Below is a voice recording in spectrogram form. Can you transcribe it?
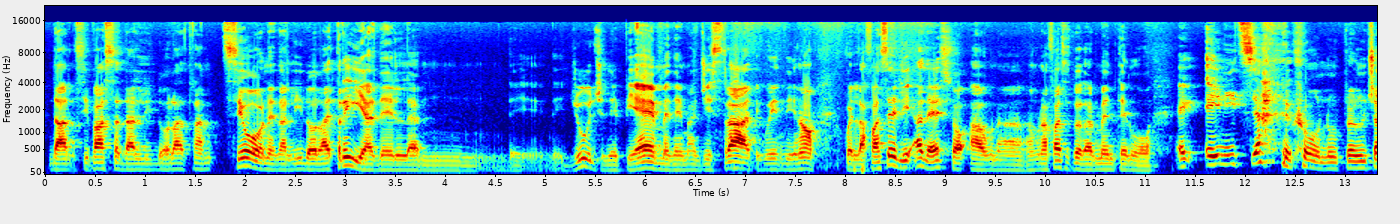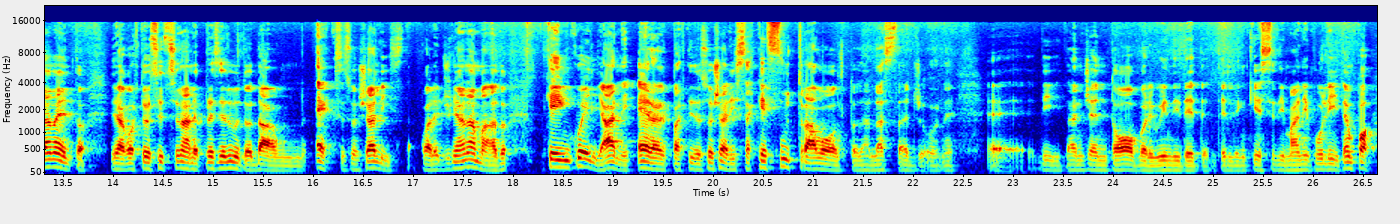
da, si passa dall'idolatrazione, dall'idolatria del, mm, giudici, dei PM, dei magistrati, quindi no, quella fase lì, adesso ha una, una fase totalmente nuova. E, e, inizia con un pronunciamento della Corte Costituzionale presieduto da un ex socialista, quale Giuliano Amato, che in quegli anni era nel Partito Socialista che fu travolto dalla stagione eh, di Tangentopoli, quindi de, de, delle inchieste di Mani Pulite, un po'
